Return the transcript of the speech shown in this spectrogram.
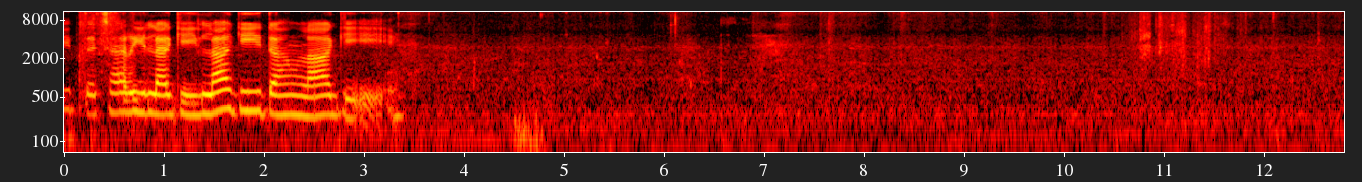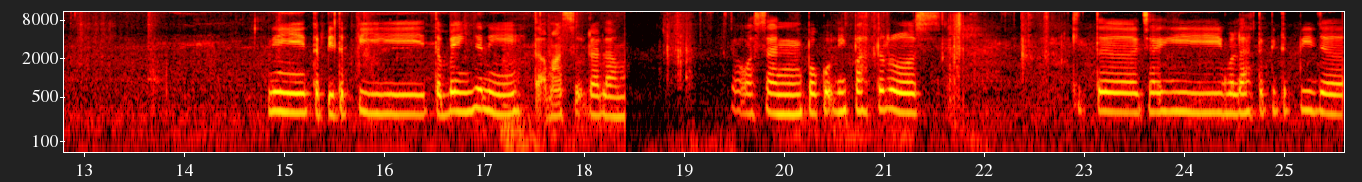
Kita cari lagi, lagi dan lagi. Ni tepi-tepi tebing je ni. Tak masuk dalam kawasan pokok nipah terus. Kita cari belah tepi-tepi je.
